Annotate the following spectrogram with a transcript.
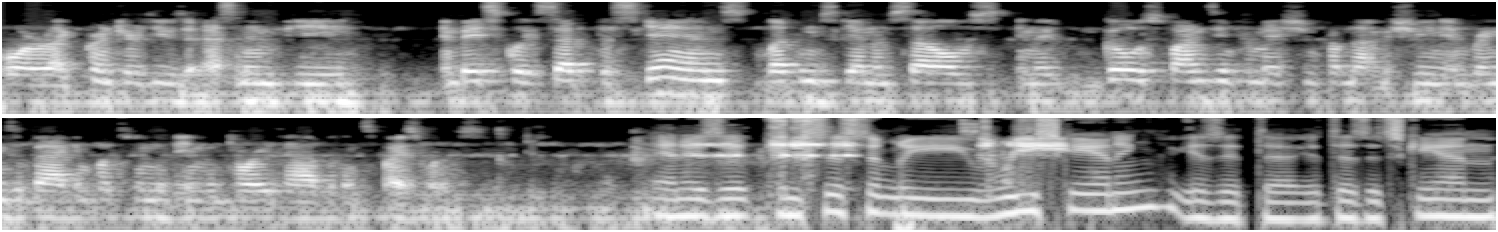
or like printers use SNMP. And basically set the scans, let them scan themselves, and it goes, finds the information from that machine, and brings it back and puts it into the inventory tab within SpiceWorks. And is it consistently rescanning? Is it, uh, does it scan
